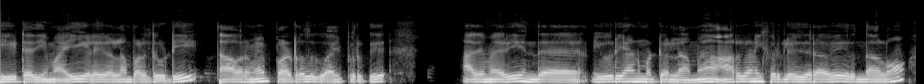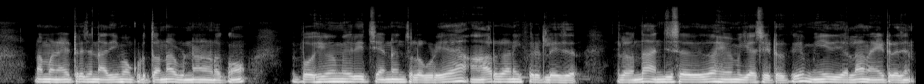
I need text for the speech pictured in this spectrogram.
ஹீட் அதிகமாகி இலைகளெல்லாம் பழுத்து கூட்டி தாவரமே படுறதுக்கு வாய்ப்பு இருக்குது அதே மாதிரி இந்த யூரியான்னு மட்டும் இல்லாமல் ஆர்கானிக் ஃபெர்டிலைசராகவே இருந்தாலும் நம்ம நைட்ரஜன் அதிகமாக கொடுத்தோன்னா அப்படின்னா நடக்கும். இப்போது ஹியூமிரிச் என்னன்னு சொல்லக்கூடிய ஆர்கானிக் ஃபெர்டிலைசர். இதில் வந்து அஞ்சு சதவீதம் ஹியூமிக் ஆசிட் இருக்குது மீதி எல்லாம் நைட்ரஜன்.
